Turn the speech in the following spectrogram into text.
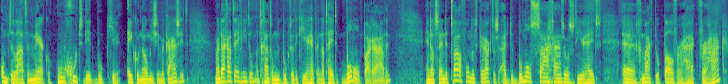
Om te laten merken hoe goed dit boekje economisch in elkaar zit. Maar daar gaat het even niet om. Het gaat om het boek dat ik hier heb en dat heet Bommelparade. En dat zijn de 1200 karakters uit de Bommelsaga, zoals het hier heet. Uh, gemaakt door Paul Verhaak. Verhaak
